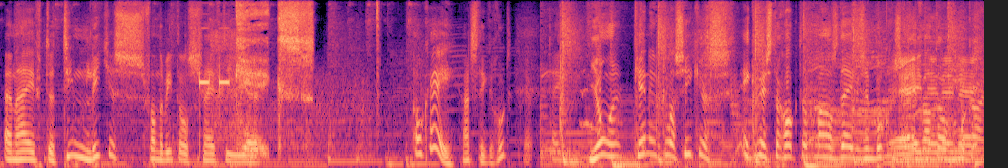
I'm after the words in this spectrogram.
En hij heeft tien liedjes van de Beatles. Heeft hij, eh, Kicks. Oké, hartstikke goed. Jongen, ken u klassiekers? Ik wist toch ook dat Miles Davis een boek geschreven had over elkaar?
